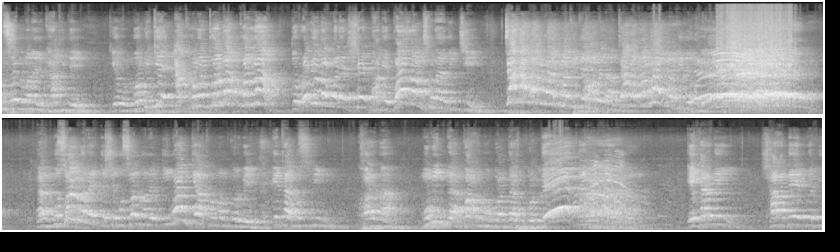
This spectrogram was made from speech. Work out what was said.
মুসলমানের ঘাটিতে কেউ নবীকে আক্রমণ করবা করলা তো রবি বাংলার শেষ ভাগে বাগান শোনা দিচ্ছি। জানা বাংলার মাটিতে হবে না জানা বাংলার মাটিতে হবে মুসলমানের দেশে মুসলমানের ইমানকে আক্রমণ করবে, এটা মুসলিম ঘটনা মুমিনরা কখনো বরদাস্ত করবে এই কারণেই সারা দেশব্যাপী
